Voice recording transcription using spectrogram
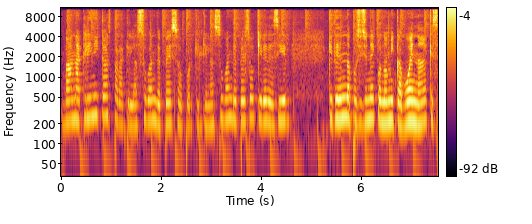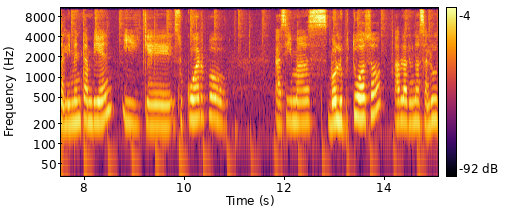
van a clínicas para que las suban de peso, porque el que las suban de peso quiere decir que tienen una posición económica buena, que se alimentan bien y que su cuerpo así más voluptuoso habla de una salud.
